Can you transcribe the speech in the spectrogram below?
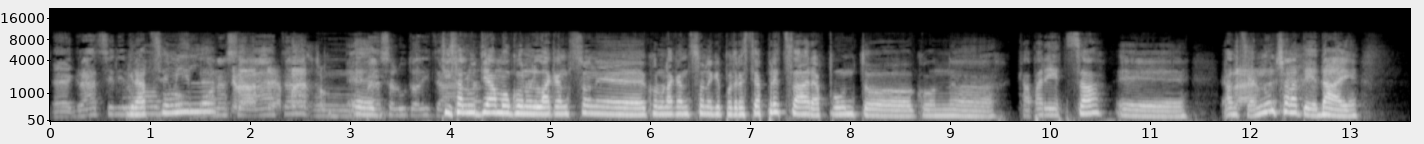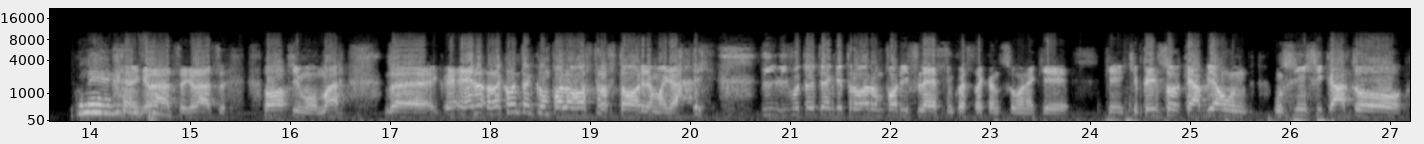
eh, grazie di grazie nuovo, mille. buona serata, un eh, bel saluto all'Italia. Ti salutiamo con, la canzone, con una canzone che potresti apprezzare, appunto con uh, Caparezza. E, Anzi, annunciala te, dai. Come... Eh, grazie, grazie. Ottimo, ma eh, racconta anche un po' la vostra storia, magari. Vi, potrete anche trovare un po' riflessi in questa canzone che, che, che penso che abbia un, un significato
